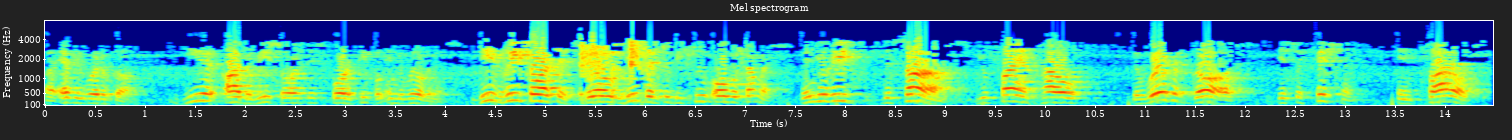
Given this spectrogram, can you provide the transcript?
by every word of God. Here are the resources for the people in the wilderness. These resources will lead them to be true overcomers. When you read the Psalms, you find how the Word of God is sufficient in trials,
